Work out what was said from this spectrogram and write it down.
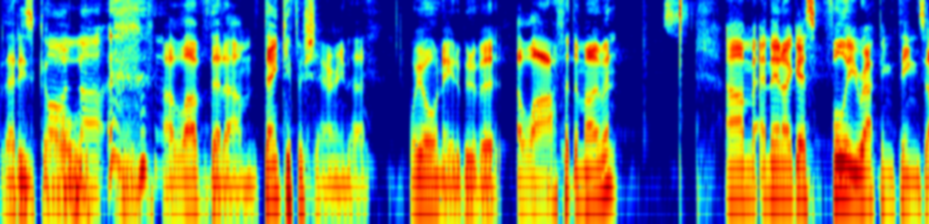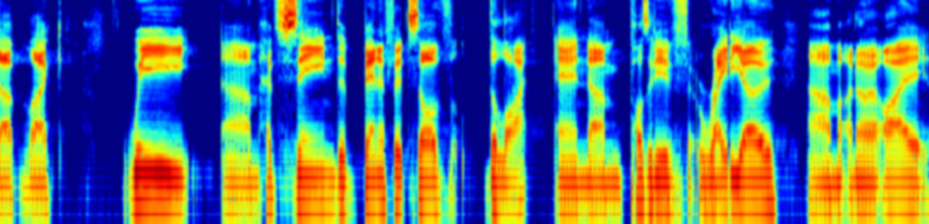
That is oh, gold. oh, no. i love that um thank you for sharing that. We all need a bit of a, a laugh at the moment. Um, and then i guess fully wrapping things up like we um, have seen the benefits of the light and um, positive radio. Um, I know I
